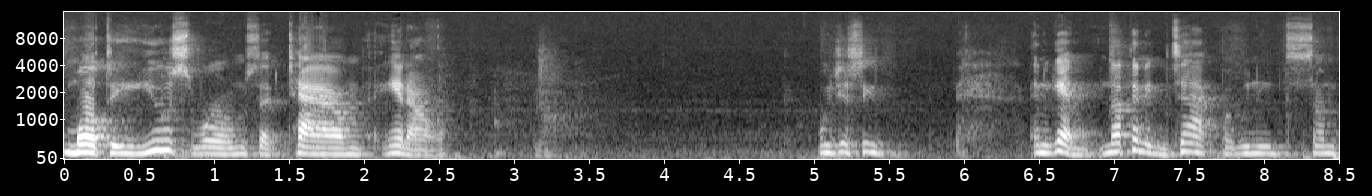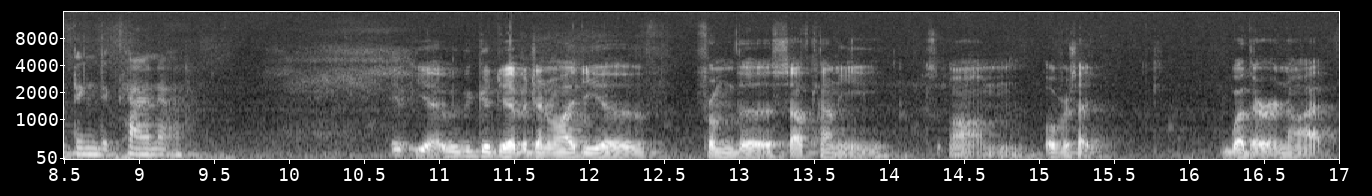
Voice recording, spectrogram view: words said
multi-use rooms that town, you know. We just need, and again, nothing exact, but we need something to kind of, Yeah, it would be good to have a general idea of, from the South County, um, oversight, whether or not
